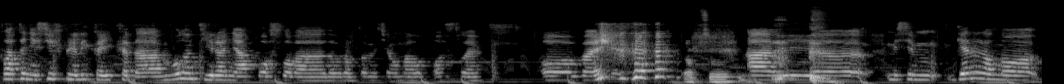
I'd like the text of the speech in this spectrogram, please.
hvatanje svih prilika ikada, volontiranja, poslova, dobro, o tome ćemo malo posle. Ovaj, Apsolutno. ali, uh, mislim, generalno,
